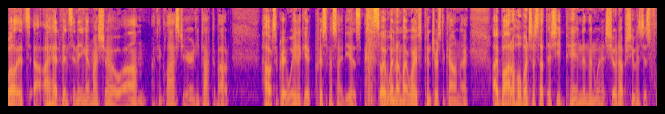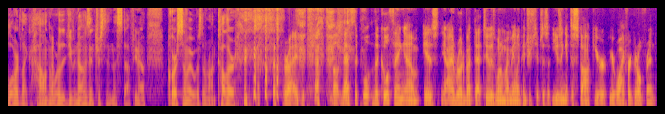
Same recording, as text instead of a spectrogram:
well it's uh, i had Vincent Ng on my show um, i think last year and he talked about how it's a great way to get Christmas ideas. so I went on my wife's Pinterest account and I, I bought a whole bunch of stuff that she'd pinned. And then when it showed up, she was just floored. Like, how in the world did you even know I was interested in this stuff? You know, of course, some of it was the wrong color. right. Well, that's the cool. The cool thing um, is, you know, I wrote about that too. Is one of my manly Pinterest tips is using it to stalk your your wife or girlfriend.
